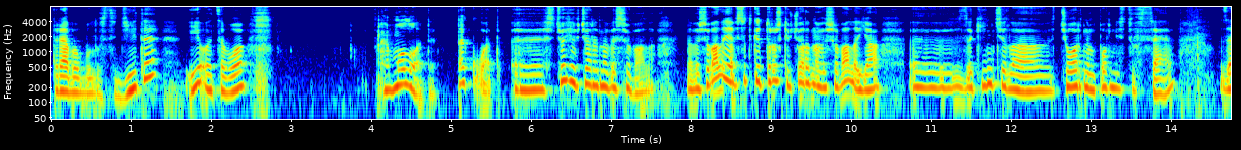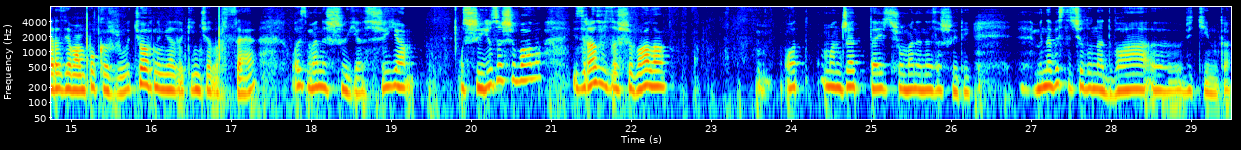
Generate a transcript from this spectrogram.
треба було сидіти і оцево молоти. Так от, е, що я вчора навишивала? Навишивала я все-таки трошки вчора навишивала. Я е, закінчила чорним повністю все. Зараз я вам покажу. Чорним я закінчила все. Ось в мене шия. Шия шию зашивала і зразу зашивала от манжет той, що в мене не зашитий. Мене вистачило на два е, відтінка.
